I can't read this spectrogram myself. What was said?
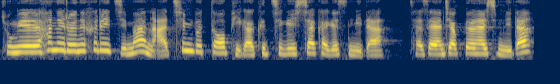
종일 하늘은 흐리지만 아침부터 비가 그치기 시작하겠습니다. 자세한 지역 변화십니다.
